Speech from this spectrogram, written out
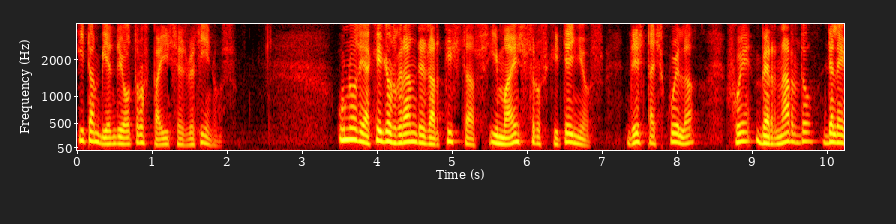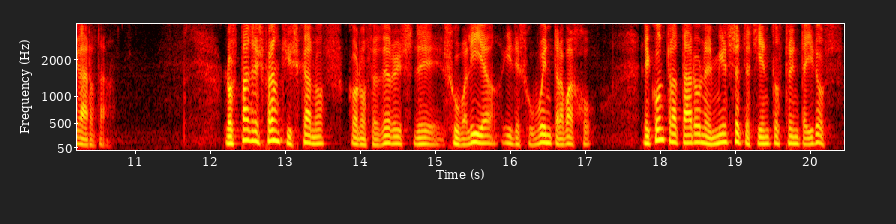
y también de otros países vecinos. Uno de aquellos grandes artistas y maestros quiteños de esta escuela fue Bernardo de Legarda. Los padres franciscanos, conocedores de su valía y de su buen trabajo, le contrataron en 1732,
